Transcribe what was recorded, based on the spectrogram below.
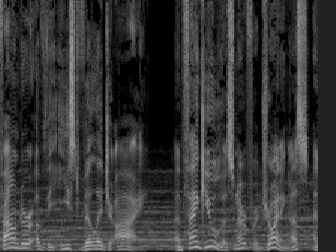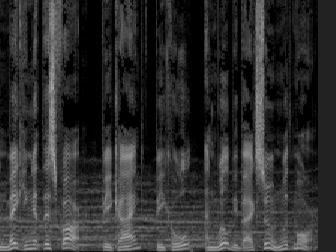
founder of the East Village Eye. And thank you, listener, for joining us and making it this far. Be kind, be cool, and we'll be back soon with more.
